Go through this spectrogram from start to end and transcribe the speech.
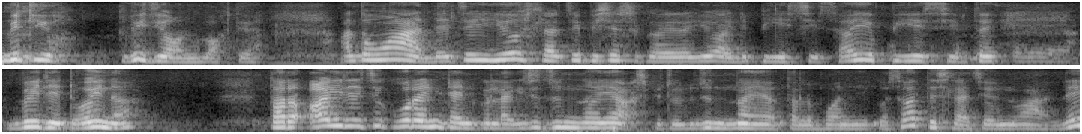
भिडियो भिडियो आउनुभएको थियो। अन्त उहाँहरूले चाहिँ यसलाई चाहिँ विशेष गरेर यो अहिले पिएचसी छ। यो पिएचसी चाहिँ बेडेड होइन। तर अहिले चाहिँ क्वारेन्टाइनको लागि चाहिँ जुन नयाँ हस्पिटल जुन नयाँ तल बनिएको छ त्यसलाई चाहिँ उहाँहरूले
